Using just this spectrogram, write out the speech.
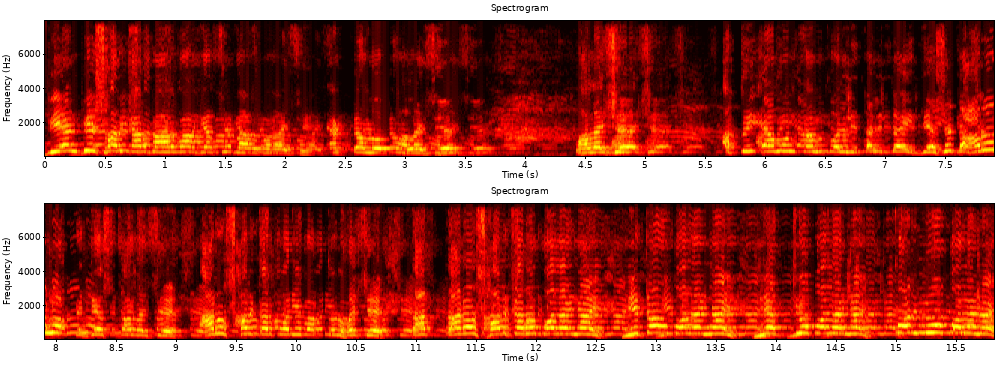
বিএনপি সরকার বারবার গেছে, বারবার আইছে। একটা লোক পালাইছে। পালাইছে। আর তুই এমন কাম করলি, তাহলে তো এই দেশে তো আরও লোক দেশ চালাইছে, আরও সরকার পরিবর্তন হয়েছে। তার তারও সরকারও বলে নাই, নেতাও বলে নাই, নেত্রীও বলে নাই, কর্মীও বলে নাই।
